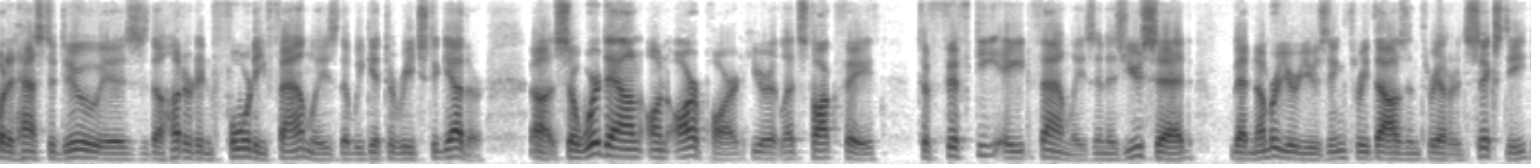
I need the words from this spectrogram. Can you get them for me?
What it has to do is the 140 families that we get to reach together. Uh, so we're down on our part here at Let's Talk Faith to 58 families, and as you said, that number you're using, 3,360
